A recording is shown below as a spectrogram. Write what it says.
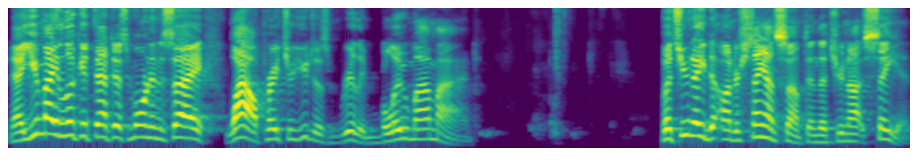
Now you may look at that this morning and say, wow, preacher, you just really blew my mind. But you need to understand something that you're not seeing.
